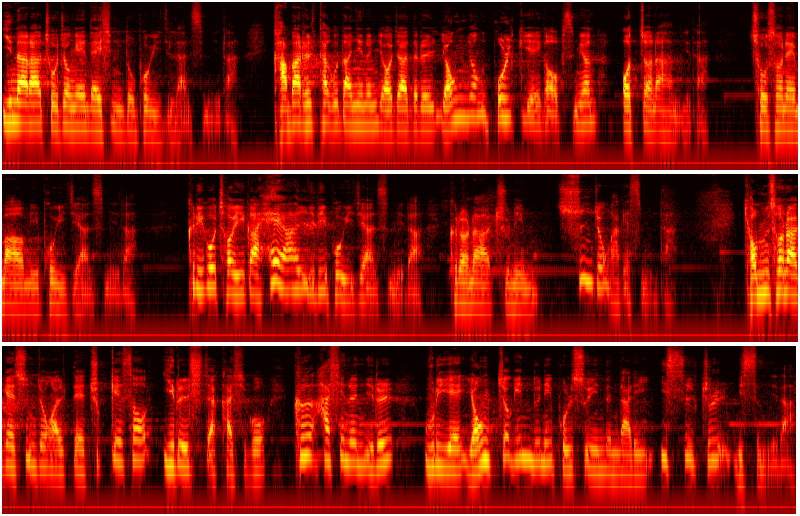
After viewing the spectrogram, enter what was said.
이 나라 조정의 내심도 보이질 않습니다. 가마를 타고 다니는 여자들을 영영 볼 기회가 없으면 어쩌나 합니다. 조선의 마음이 보이지 않습니다. 그리고 저희가 해야 할 일이 보이지 않습니다. 그러나 주님 순종하겠습니다. 겸손하게 순종할 때 주께서 일을 시작하시고 그 하시는 일을 우리의 영적인 눈이 볼 수 있는 날이 있을 줄 믿습니다.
